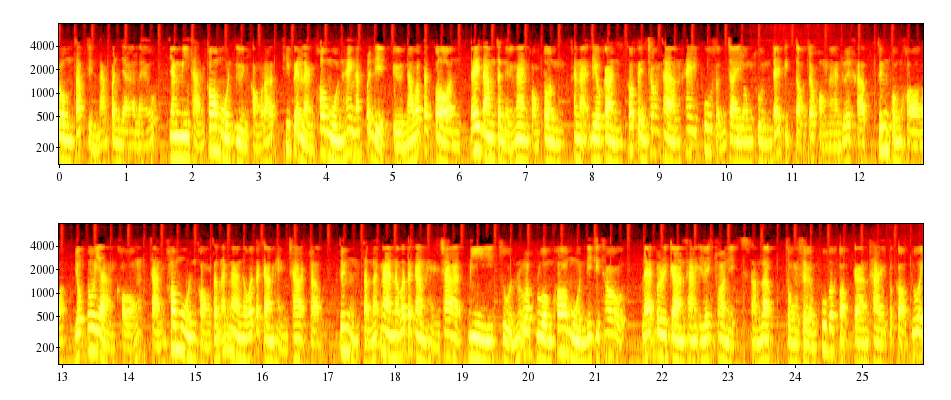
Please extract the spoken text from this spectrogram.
กรมทรัพย์สินทางปัญญาแล้ว ยังมีฐานข้อมูลอื่นของรัฐ ที่เป็นแหล่งข้อมูลให้นักประดิษฐ์หรือนวัตกร ได้นำเสนองานของตน ขณะเดียวกันก็เป็นช่องทางให้ผู้สนใจลงทุนได้ติดต่อเจ้าของงานด้วยครับ ซึ่งผมขอยกตัวอย่างของฐานข้อมูลของสำนักงานนวัตกรรมแห่งชาติครับ ซึ่งสำนักงานนวัตกรรมแห่งชาติ มีศูนย์รวบรวมข้อมูลดิจิทัล และบริการทางอิเล็กทรอนิกส์สำหรับส่งเสริมผู้ประกอบการไทยประกอบด้วย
